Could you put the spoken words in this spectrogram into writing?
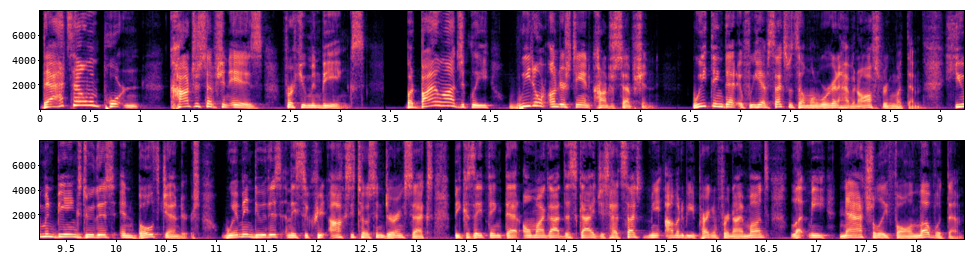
That's how important contraception is for human beings. But biologically, we don't understand contraception. We think that if we have sex with someone, we're going to have an offspring with them. Human beings do this in both genders. Women do this and they secrete oxytocin during sex because they think that, oh my God, this guy just had sex with me. I'm going to be pregnant for nine months. Let me naturally fall in love with them.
